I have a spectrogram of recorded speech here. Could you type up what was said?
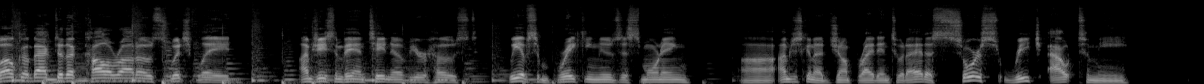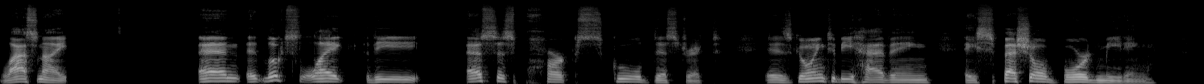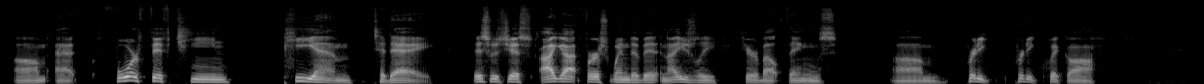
welcome back to the Colorado Switchblade. I'm Jason Van Tatenhove, your host. We have some breaking news this morning. Uh, I'm just going to jump right into it. I had a source reach out to me last night, and it looks like the Estes Park School District is going to be having a special board meeting um, at 4:15 p.m. today. This was just I got first wind of it, and I usually hear about things um, pretty pretty quick off.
